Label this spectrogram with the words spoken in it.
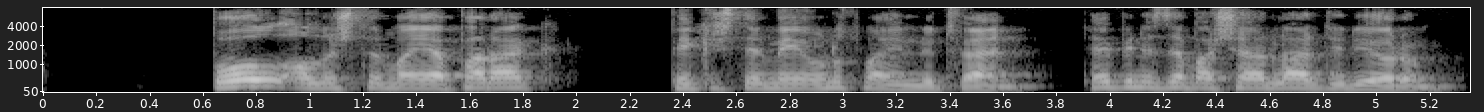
bol alıştırma yaparak pekiştirmeyi unutmayın lütfen. Hepinize başarılar diliyorum.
